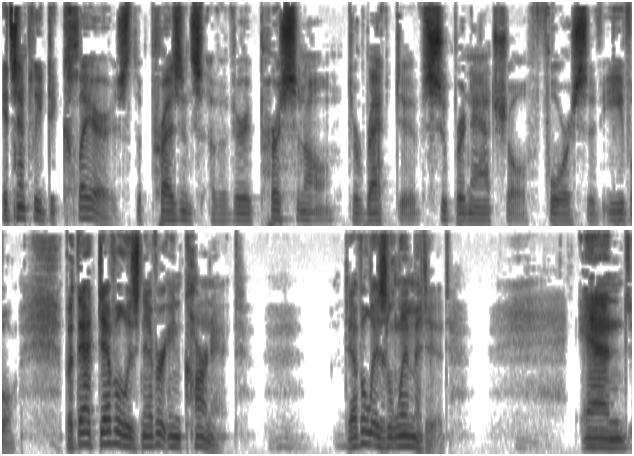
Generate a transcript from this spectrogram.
It simply declares the presence of a very personal, directive, supernatural force of evil. But that devil is never incarnate. Devil is limited. And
